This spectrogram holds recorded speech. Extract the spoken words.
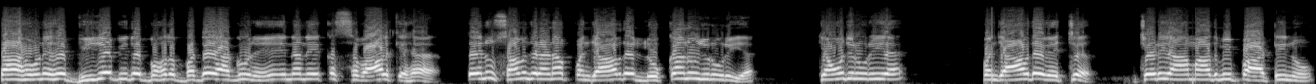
ਤਾਂ ਹੁਣ ਇਹ ਬੀਜੇਪੀ ਦੇ ਬਹੁਤ ਵੱਡੇ ਆਗੂ ਨੇ ਇਹਨਾਂ ਨੇ ਇੱਕ ਸਵਾਲ ਕਿਹਾ ਹੈ ਤੇ ਇਹਨੂੰ ਸਮਝ ਲੈਣਾ ਪੰਜਾਬ ਦੇ ਲੋਕਾਂ ਨੂੰ ਜ਼ਰੂਰੀ ਹੈ। ਕਿਉਂ ਜ਼ਰੂਰੀ ਹੈ? ਪੰਜਾਬ ਦੇ ਵਿੱਚ ਜਿਹੜੀ ਆਮ ਆਦਮੀ ਪਾਰਟੀ ਨੂੰ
